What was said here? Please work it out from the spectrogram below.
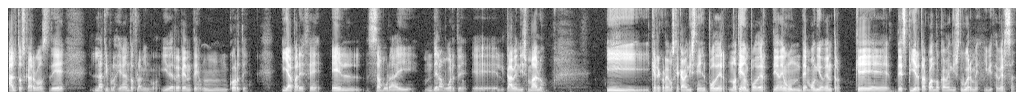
altos cargos de la tripulación de Flamingo? Y de repente, un corte, y aparece el samurái de la muerte, eh, el Cavendish malo. Y que recordemos que Cavendish tiene el poder, no tiene un poder, tiene un demonio dentro que despierta cuando Cavendish duerme y viceversa.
